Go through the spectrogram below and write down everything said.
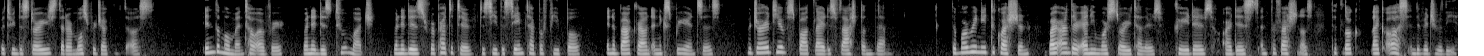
between the stories that are most projected to us. In the moment, however, when it is too much, when it is repetitive to see the same type of people in a background and experiences, majority of spotlight is flashed on them. The more we need to question why aren't there any more storytellers, creatives, artists, and professionals that look like us individually?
